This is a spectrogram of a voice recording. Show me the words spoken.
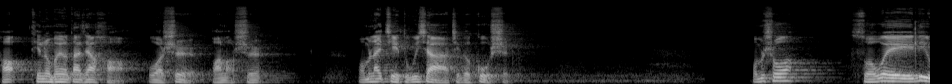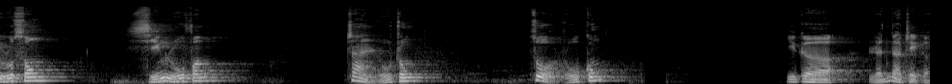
好，听众朋友，大家好，我是王老师。我们来解读一下这个故事。我们说，所谓立如松，行如风，站如钟，坐如弓。一个人的这个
